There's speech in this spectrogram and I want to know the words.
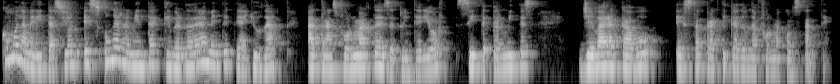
cómo la meditación es una herramienta que verdaderamente te ayuda a transformarte desde tu interior si te permites llevar a cabo esta práctica de una forma constante.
